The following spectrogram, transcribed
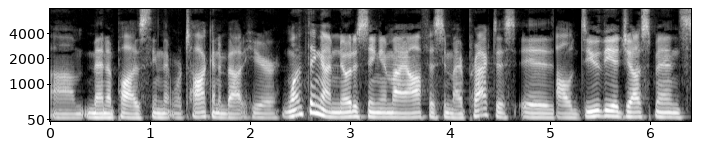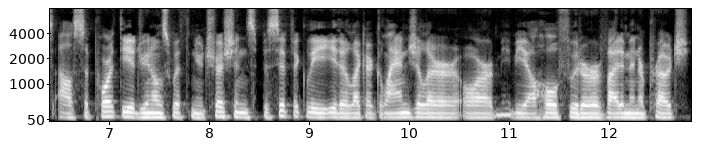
um, menopause thing that we're talking about here. One thing I'm noticing in my office in my practice is I'll do the adjustments, I'll support the adrenals with nutrition, specifically either like a glandular or maybe a whole food or vitamin approach.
